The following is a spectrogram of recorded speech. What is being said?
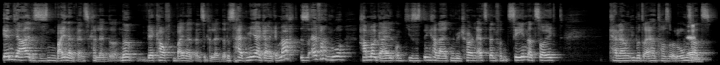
genial, das ist ein Wein-Adventskalender. Ne? Wer kauft einen Wein-Adventskalender? Das ist halt mega geil gemacht. Es ist einfach nur hammergeil und dieses Ding hat halt einen Return Ad Spend von 10 erzeugt. Keine Ahnung, über 300.000 Euro Umsatz.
